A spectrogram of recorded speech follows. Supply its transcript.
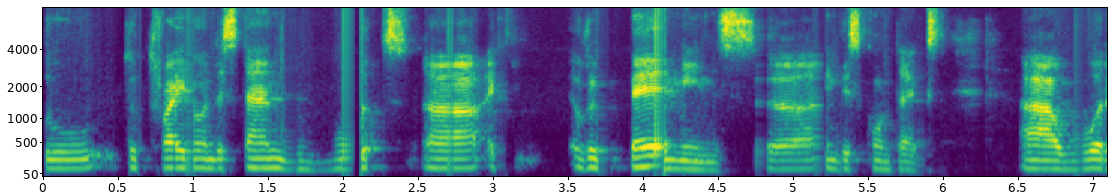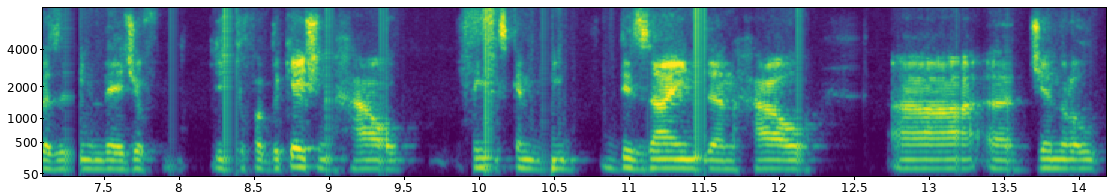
to to try to understand what uh, repair means uh, in this context. Uh, what is it in the age of digital fabrication? How things can be designed and how uh, a general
